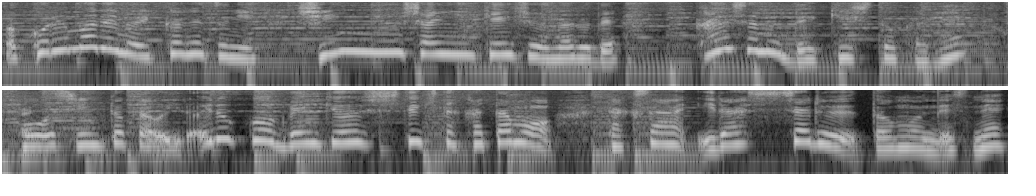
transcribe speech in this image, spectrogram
まあ、これまでの1ヶ月に新入社員研修などで会社の歴史とかねはい。方針とかをいろいろこう勉強してきた方もたくさんいらっしゃると思うんですね。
